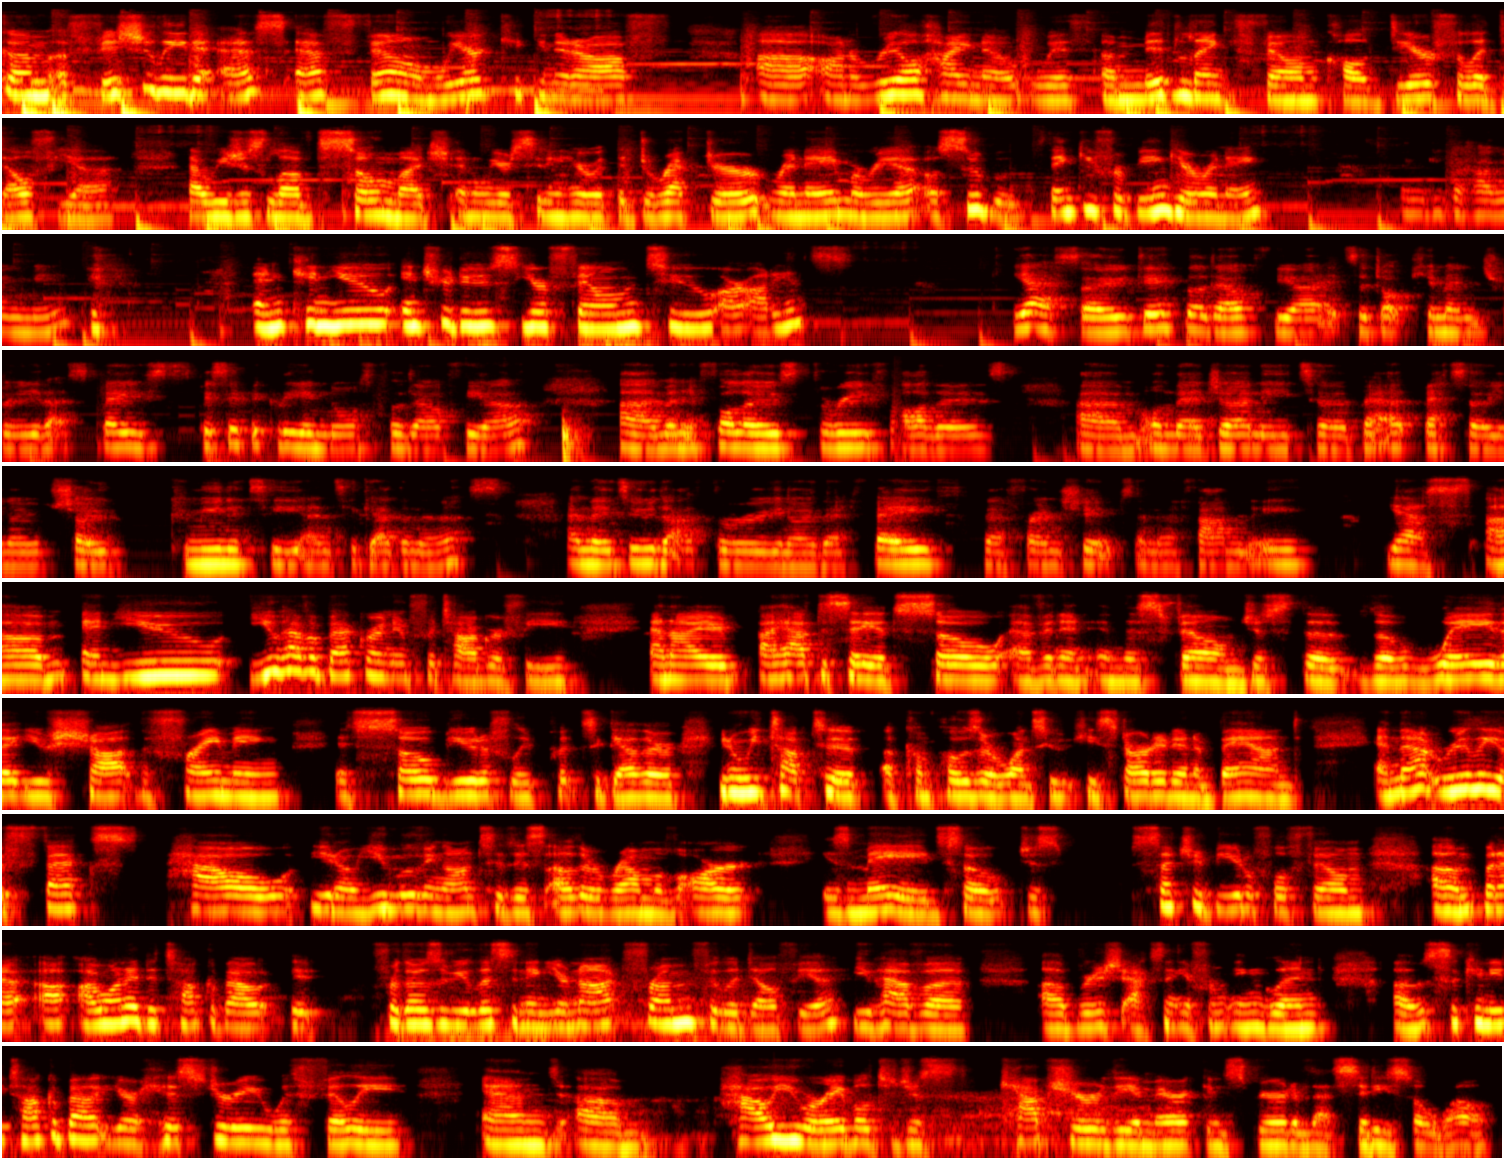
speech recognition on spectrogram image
Welcome officially to SF Film. We are kicking it off uh, on a real high note with a mid length film called Dear Philadelphia that we just loved so much. And we are sitting here with the director, Renee Maria Osubu. Thank you for being here, Renee. Thank you for having me. and can you introduce your film to our audience? Yeah, so Dear Philadelphia, it's a documentary that's based specifically in North Philadelphia, um, and it follows three fathers um, on their journey to better, better, you know, show community and togetherness, and they do that through, you know, their faith, their friendships, and their family. Yes, um, and you you have a background in photography, and I I have to say it's so evident in this film. Just the the way that you shot the framing, it's so beautifully put together. You know, we talked to a composer once who he started in a band, and that really affects how you know you moving on to this other realm of art is made. So just such a beautiful film. Um, but I, I wanted to talk about it for those of you listening, you're not from Philadelphia. You have a, a British accent. You're from England. Uh, so, can you talk about your history with Philly and um, how you were able to just capture the American spirit of that city so well?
